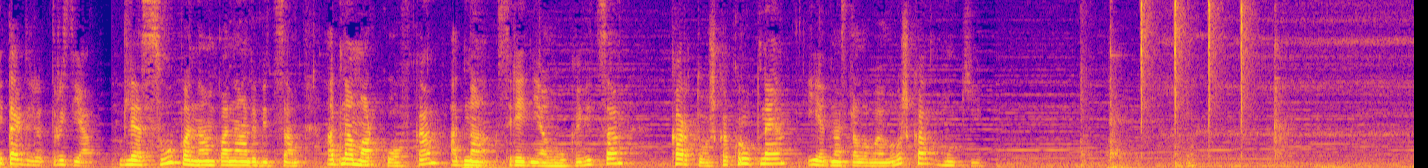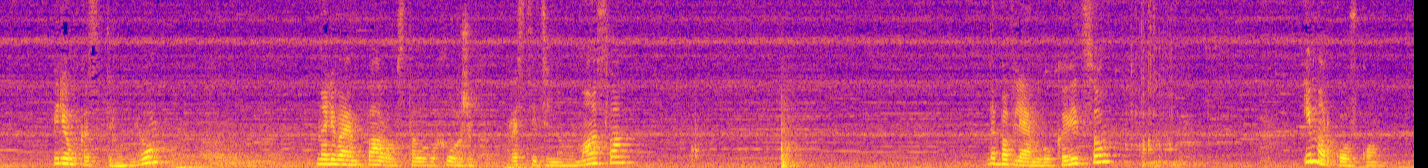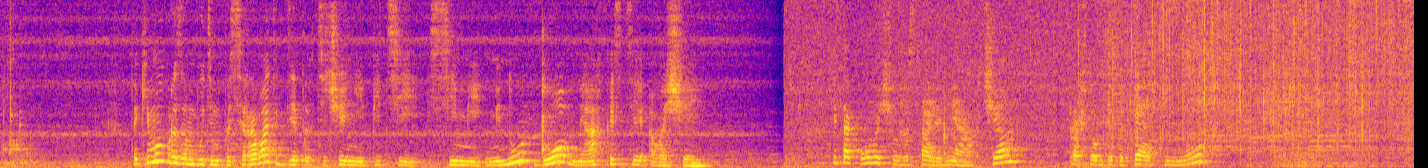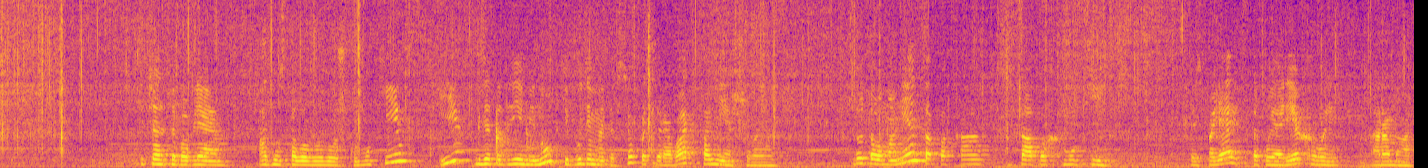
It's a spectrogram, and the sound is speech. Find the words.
Итак, друзья, для супа нам понадобится одна морковка, одна средняя луковица, картошка крупная и одна столовая ложка муки. Берем кастрюлю, наливаем пару столовых ложек растительного масла, добавляем луковицу и морковку. Таким образом будем пассеровать где-то в течение 5-7 минут до мягкости овощей. Итак, овощи уже стали мягче. Прошло где-то 5 минут. Сейчас добавляем одну столовую ложку муки и где-то 2 минутки будем это все пассеровать, помешивая. До того момента, пока запах муки, то есть появится такой ореховый аромат.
